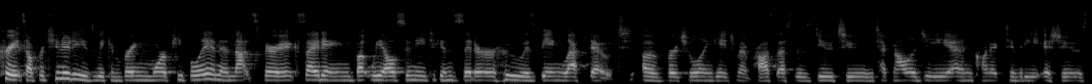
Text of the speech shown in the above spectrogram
creates opportunities. We can bring more people in and that's very exciting, but we also need to consider who is being left out of virtual engagement processes due to technology and connectivity issues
